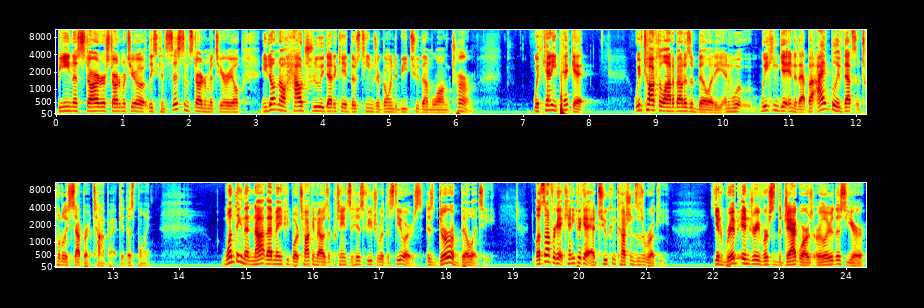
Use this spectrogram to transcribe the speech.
being a starter, starter material, at least consistent starter material. You don't know how truly dedicated those teams are going to be to them long term. With Kenny Pickett, we've talked a lot about his ability, and we can get into that, but I believe that's a totally separate topic at this point. One thing that not that many people are talking about as it pertains to his future with the Steelers is durability. Let's not forget, Kenny Pickett had two concussions as a rookie. He had rib injury versus the Jaguars earlier this year.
